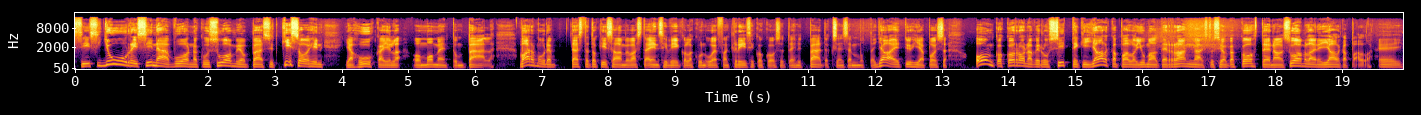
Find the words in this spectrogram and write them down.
Siis juuri sinä vuonna, kun Suomi on päässyt kisoihin ja huuhkajilla on momentum päällä. Varmuuden Tästä toki saamme vasta ensi viikolla, kun UEFan kriisikokous on tehnyt päätöksensä, mutta jaa ei tyhjää poissa. Onko koronavirus sittenkin jalkapallojumalten rangaistus, jonka kohteena on suomalainen jalkapallo? Ei.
